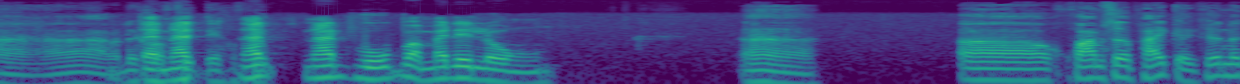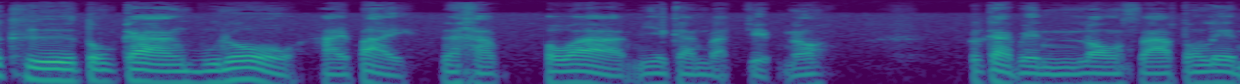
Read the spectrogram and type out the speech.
อ่าได้แต่เขานัดฟิตได้เขานัฟิดตนัดวูล์ฟอะไม่ได้ลงอ่าเอ่อความเซอร์ไพรส์เกิดขึ้นก็คือตรงกลางบูโน่หายไปนะครับ เพราะว่ามีอาการบาดเจ็บเนาะ ก็กลายเป็นลองสตาฟต้องเล่น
